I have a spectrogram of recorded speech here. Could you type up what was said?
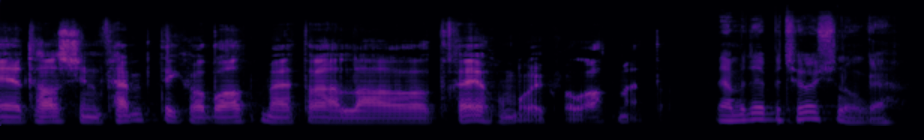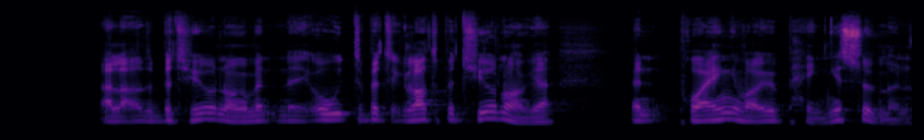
er etasjen 50 kvadratmeter eller 300 kvadratmeter? Nei, men det betyr ikke noe. Eller det betyr jo noe, men jo, det betyr, klart det betyr noe. Men poenget var jo pengesummen.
